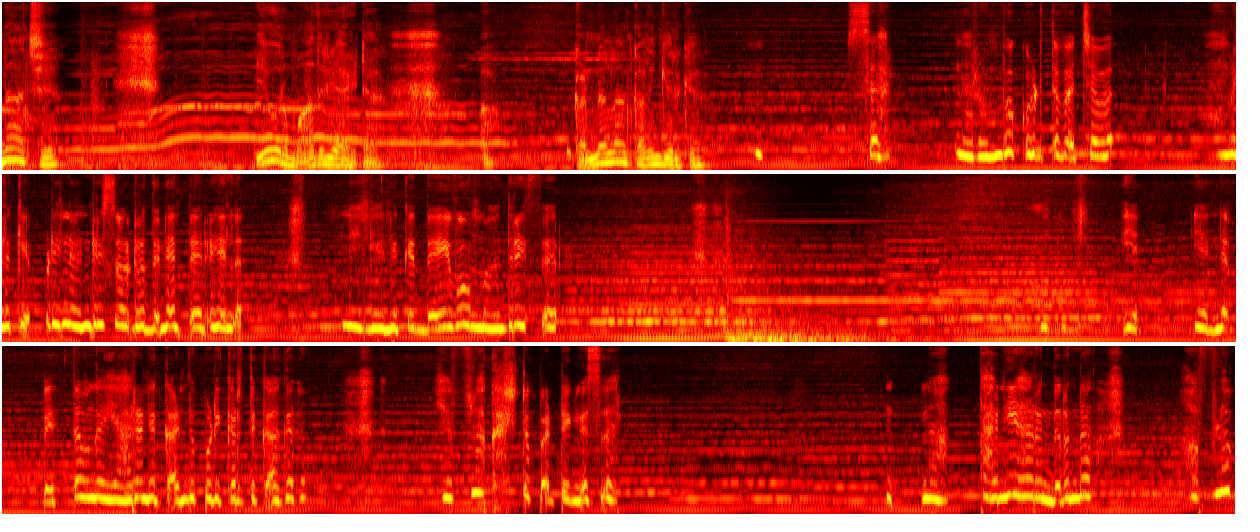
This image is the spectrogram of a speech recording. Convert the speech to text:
என்னாச்சு? ஏன் ஒரு மாதிரி ஆயிட்ட? கண்ணெல்லாம் கலங்கி இருக்கு. சார் நான் ரொம்ப கொடுத்து வச்சவ. உங்களுக்கு எப்படி நன்றி சொல்றதுன்னே தெரியல. நீங்க எனக்கு தெய்வம் மாதிரி சார். என்ன பெத்தவங்க யாருன்னு கண்டுபிடிக்கிறதுக்காக எவ்வளவு கஷ்டப்பட்டீங்க சார். நான் தனியா இருந்திருந்தா அவ்வளவு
